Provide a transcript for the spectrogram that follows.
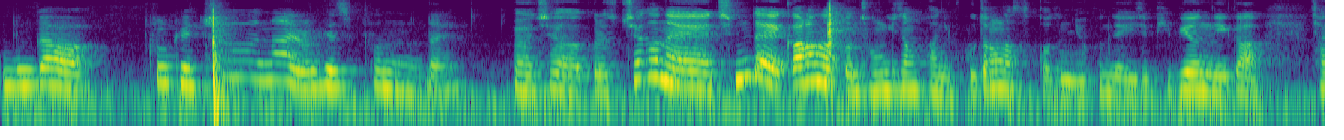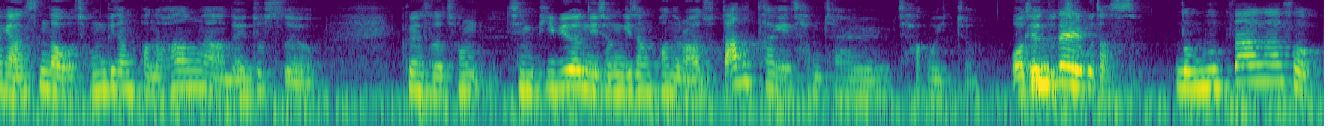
뭔가 그렇게 추우나 이렇게 싶었는데. 네, 제가 그래서 최근에 침대에 깔아놨던 전기장판이 고장났었거든요. 근데 이제 비비 언니가 자기 안 쓴다고 전기장판을 하나 내줬어요. 그래서 정- 지금 비비 언니 전기장판으로 아주 따뜻하게 잠 잘 자고 있죠. 어제도 틀고 잤어. 너무 작아서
